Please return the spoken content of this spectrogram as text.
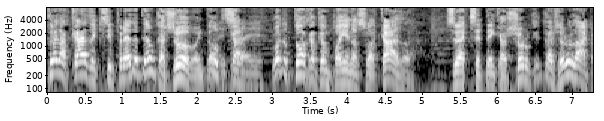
toda casa que se preda tem um cachorro. Então, cara, quando toca a campainha na sua casa, se é que você tem cachorro, que cachorro late.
